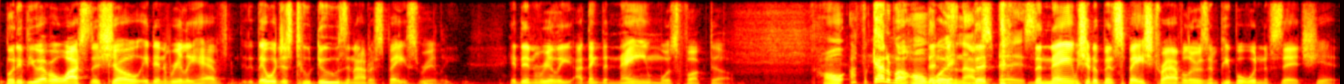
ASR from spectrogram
but if you ever watched the show, it didn't really have. They were just two dudes in outer space. Really, it didn't really. I think the name was fucked up. Home, I forgot about Homeboys na- and Outer the- Space. the name should have been Space Travelers, and people wouldn't have said shit.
